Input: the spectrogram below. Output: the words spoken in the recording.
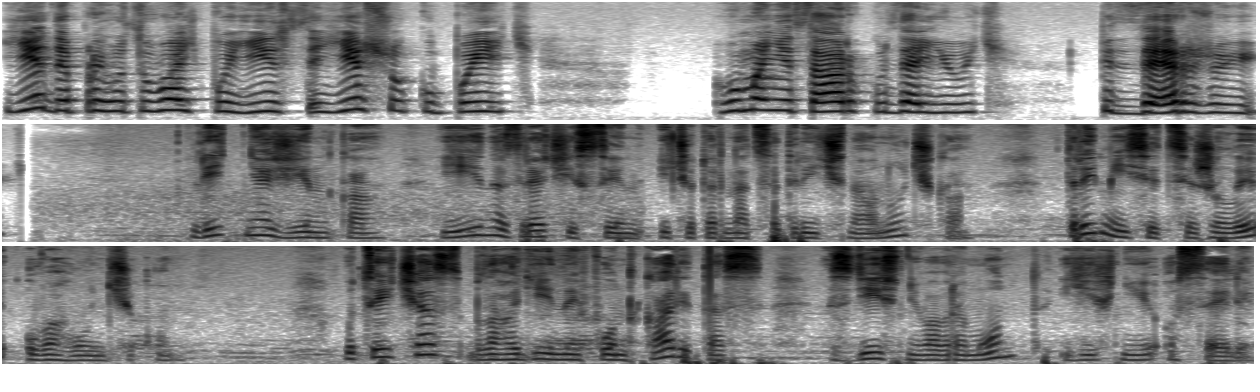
є де приготувати поїсти, є що купити, гуманітарку дають, піддержують. Літня жінка, її незрячий син і 14-річна онучка три місяці жили у вагончику. У цей час благодійний фонд Карітас здійснював ремонт їхньої оселі.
